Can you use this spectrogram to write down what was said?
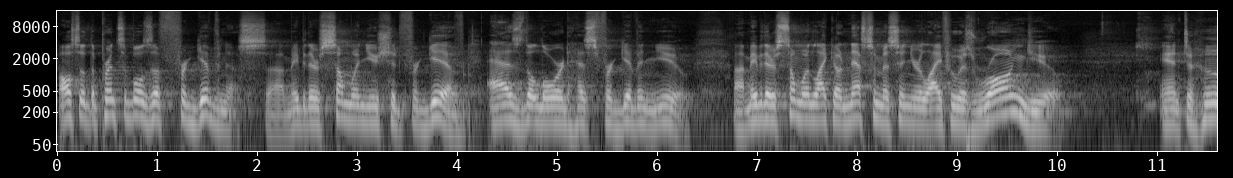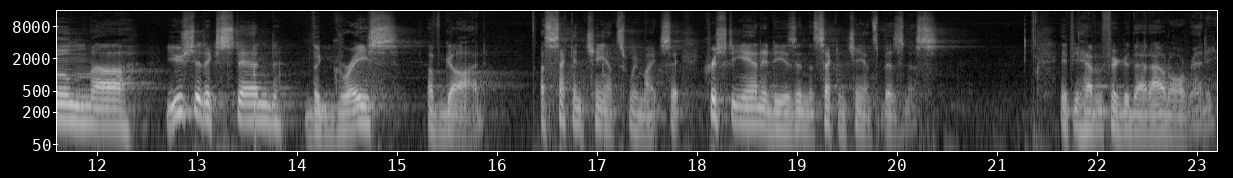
Also, the principles of forgiveness. Uh, maybe there's someone you should forgive as the Lord has forgiven you. Uh, maybe there's someone like Onesimus in your life who has wronged you and to whom uh, you should extend the grace of God. A second chance, we might say. Christianity is in the second chance business, if you haven't figured that out already.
